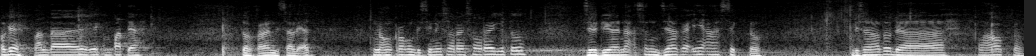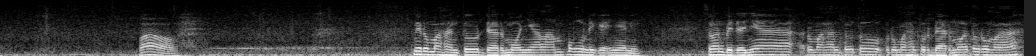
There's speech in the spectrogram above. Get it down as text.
Oke, lantai 4 ya. Tuh, kalian bisa lihat nongkrong di sini sore-sore gitu. Jadi anak senja kayaknya asik tuh. Di sana tuh udah laut tuh. Wow. Ini rumah hantu Darmonya Lampung nih kayaknya nih. Cuman bedanya rumah hantu tuh rumah hantu Darmo itu rumah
